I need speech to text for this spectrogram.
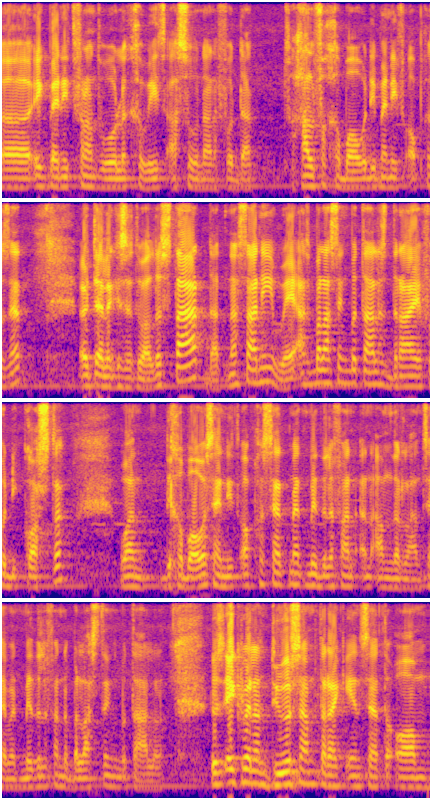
Uh, ik ben niet verantwoordelijk geweest als zodanig voor dat halve gebouwen die men heeft opgezet. Uiteindelijk is het wel de staat, dat Nassani, wij als belastingbetalers draaien voor die kosten. Want die gebouwen zijn niet opgezet met middelen van een ander land, zijn met middelen van de belastingbetaler. Dus ik wil een duurzaam traject inzetten om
